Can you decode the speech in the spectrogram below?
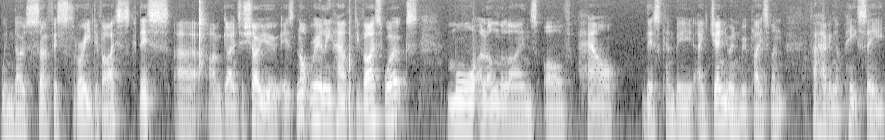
Windows Surface 3 device. This uh, I'm going to show you is not really how the device works, more along the lines of how this can be a genuine replacement for having a PC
